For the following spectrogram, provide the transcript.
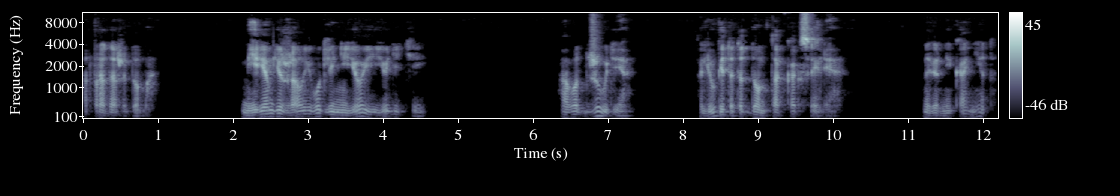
от продажи дома. Мириам держала его для нее и ее детей. А вот Джуди любит этот дом так, как Селия? Наверняка нет.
